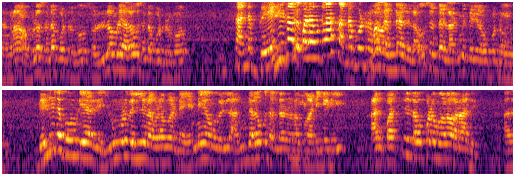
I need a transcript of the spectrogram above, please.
நாங்களாம் அவ்வளவு சண்டை போட்டிருக்கோம். சொல்ல முடியாத அளவு சண்டை போட்டிருக்கோம். சண்டை பிரேக்கப் அளவுக்குலாம் சண்டை போட்டுருக்கோம். சண்டை அது லவ் சண்டை எல்லாருக்குமே தெரியும் லவ் பண்றவங்களுக்கு வெளியில போக முடியாது. இவங்களும் வெளியில நான் விட மாட்டேன். என்னையும் அவங்க வெளியில அந்த அளவுக்கு சண்டை நடக்கும். அடிக்கடி. அது ஃபர்ஸ்ட் லவ் பண்ணும் போதெல்லாம் வராது. அது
